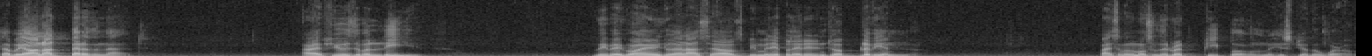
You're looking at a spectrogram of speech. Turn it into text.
that we are not better than that. I refuse to believe that we're going to let ourselves be manipulated into oblivion by some of the most illiterate people in the history of the world.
